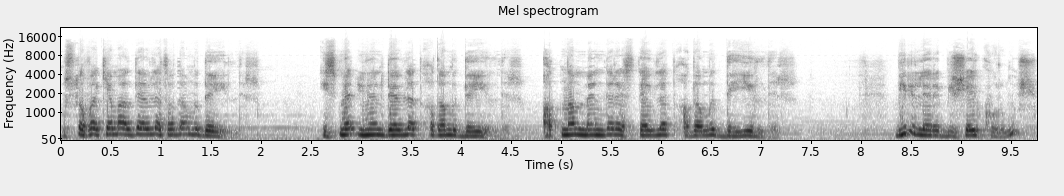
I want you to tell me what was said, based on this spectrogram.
Mustafa Kemal devlet adamı değildir. İsmet İnönü devlet adamı değildir. Adnan Menderes devlet adamı değildir. Birileri bir şey kurmuş.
